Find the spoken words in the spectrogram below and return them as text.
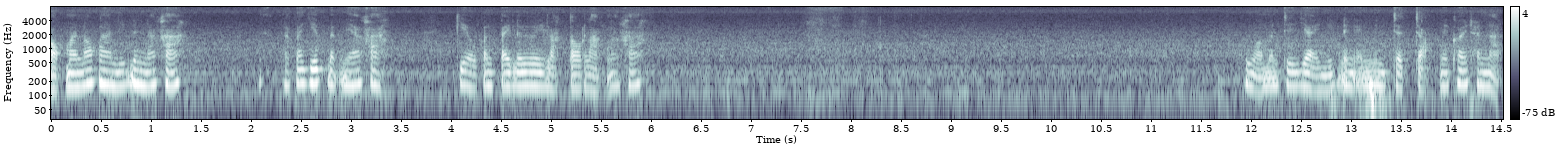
ออกมานอกงานนิดนึงนะคะ แล้วก็เย็บแบบนี้ค่ะ เกี่ยวกันไปเลยหลักต่อหลักนะคะ หัวมันจะใหญ่นิดนึงไอ้มันจะจับไม่ค่อยถนัด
